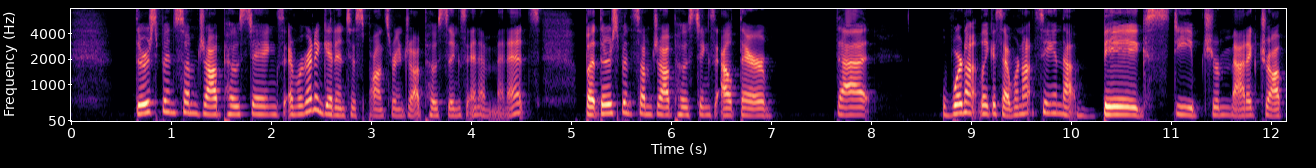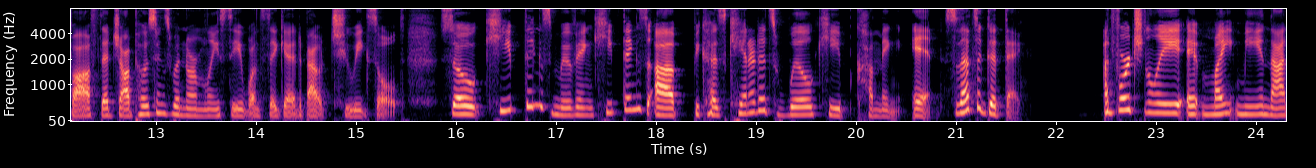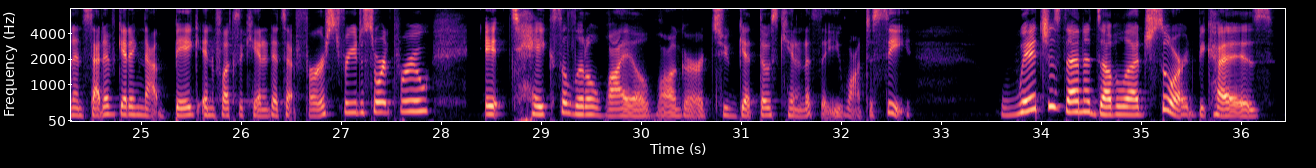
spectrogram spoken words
There's been some job postings, and we're going to get into sponsoring job postings in a minute, but there's been some job postings out there that we're not, like I said, we're not seeing that big, steep, dramatic drop off that job postings would normally see once they get about two weeks old. So keep things moving, keep things up because candidates will keep coming in. So that's a good thing. Unfortunately, it might mean that instead of getting that big influx of candidates at first for you to sort through, it takes a little while longer to get those candidates that you want to see, which is then a double edged sword because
